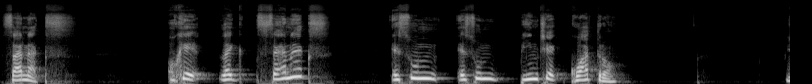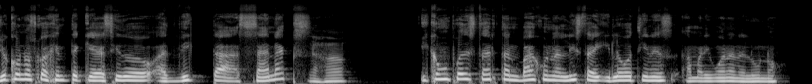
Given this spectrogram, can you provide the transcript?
Xanax. Ok, like, Xanax es un, es un pinche 4. yo conozco a gente que ha sido adicta a Xanax. Ajá. ¿Y cómo puede estar tan bajo en la lista y luego tienes a marihuana en el 1?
